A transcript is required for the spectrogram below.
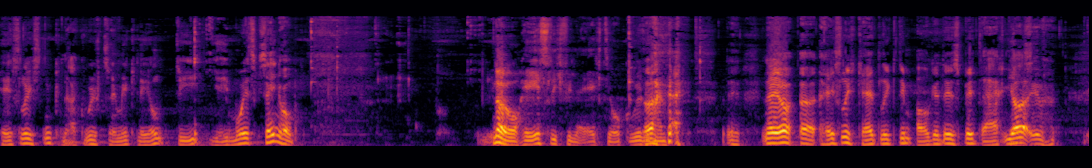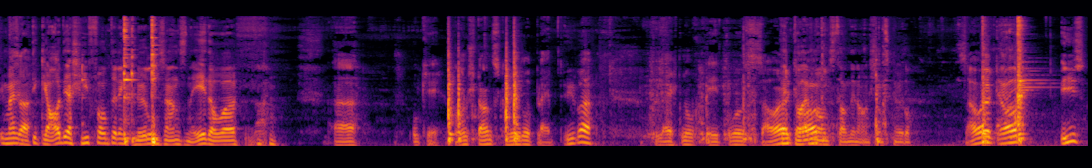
hässlichsten knackwurst knädeln die ich jemals gesehen habe. Naja, hässlich vielleicht, ja gut. naja, äh, Hässlichkeit liegt im Auge des Betrachters. Ja, ich meine, so. die Claudia Schiffer unter den Knödeln sind es nicht, aber. äh, okay, Anstandsknödel bleibt über. Vielleicht noch etwas Sauerkraut. Da wir uns dann den Anstandsknödel. Sauerkraut ist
